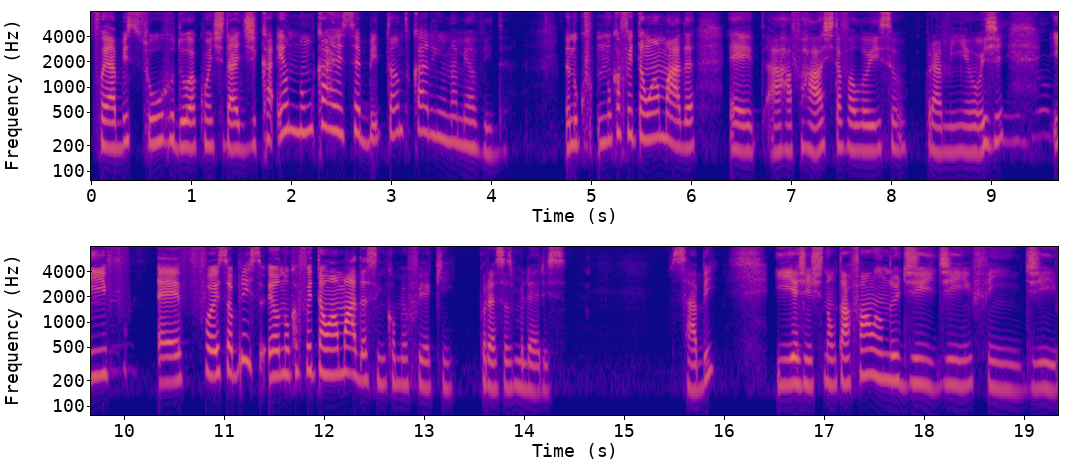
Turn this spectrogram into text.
foi absurdo a quantidade de. Eu nunca recebi tanto carinho na minha vida. Eu nunca, nunca fui tão amada. É, a Rafa Rasta falou isso pra mim hoje. E é, foi sobre isso. Eu nunca fui tão amada assim como eu fui aqui por essas mulheres. Sabe? E a gente não tá falando de, de, enfim, de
